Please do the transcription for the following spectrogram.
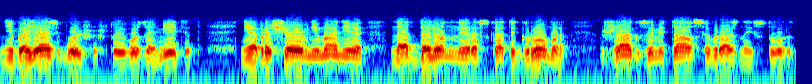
Не боясь больше, что его заметят, не обращая внимания на отдаленные раскаты грома, Жак заметался в разные стороны.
